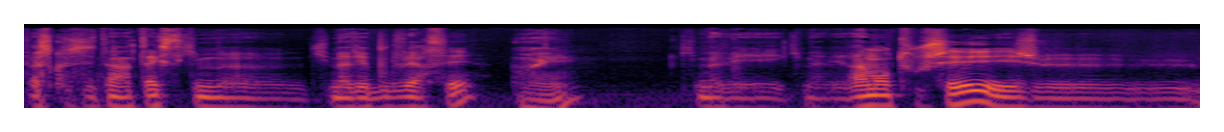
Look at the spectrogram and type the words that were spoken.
parce que c'était un texte qui me qui m'avait bouleversé, Oui. qui m'avait qui m'avait vraiment touché et je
